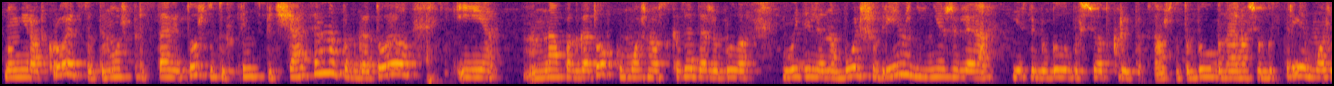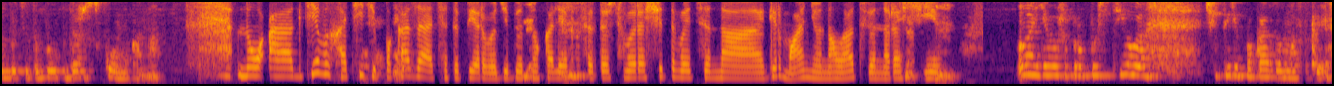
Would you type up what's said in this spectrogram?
ну, мир откроется, ты можешь представить то, что ты, в принципе, тщательно подготовил, и на подготовку, можно сказать, даже было выделено больше времени, нежели если бы было бы все открыто, потому что это было бы, наверное, все быстрее, может быть, это было бы даже скомкано. Ну, а где вы хотите показать эту первую дебютную коллекцию? То есть вы рассчитываете на Германию, на Латвию, на Россию? Ой, я уже пропустила четыре показа в Москве.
